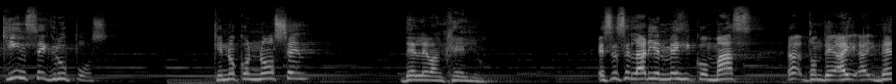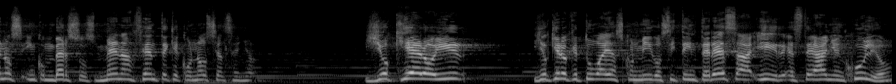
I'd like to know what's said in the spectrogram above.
15 grupos que no conocen del Evangelio. Ese es el área en México más eh, donde hay, menos inconversos, menos gente que conoce al Señor. Yo quiero ir, yo quiero que tú vayas conmigo. Si te interesa ir este año en julio,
